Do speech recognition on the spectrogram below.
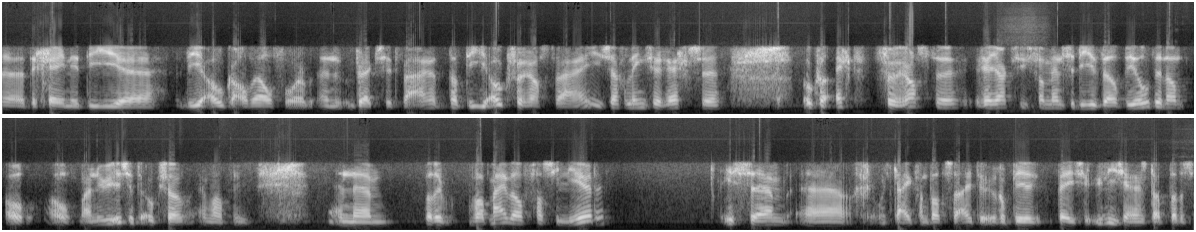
uh, degenen die, uh, die ook al wel voor een brexit waren... dat die ook verrast waren. Je zag links en rechts uh, ook wel echt verraste reacties van mensen die het wel wilden. En dan, oh, oh, maar nu is het ook zo. En wat nu? En um, wat, wat mij wel fascineerde is, um, uh, kijk, van dat ze uit de Europese Unie zijn, dat, dat is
